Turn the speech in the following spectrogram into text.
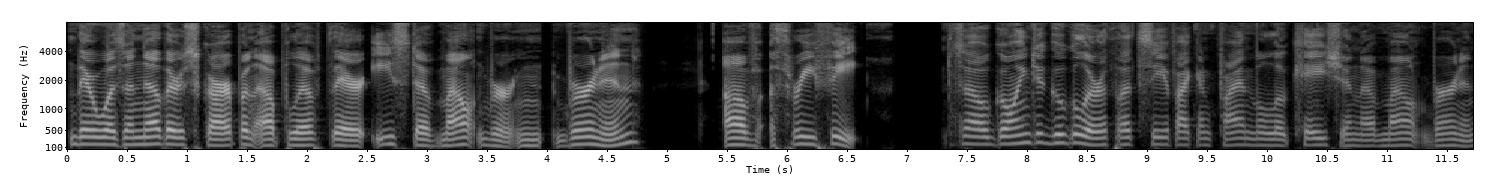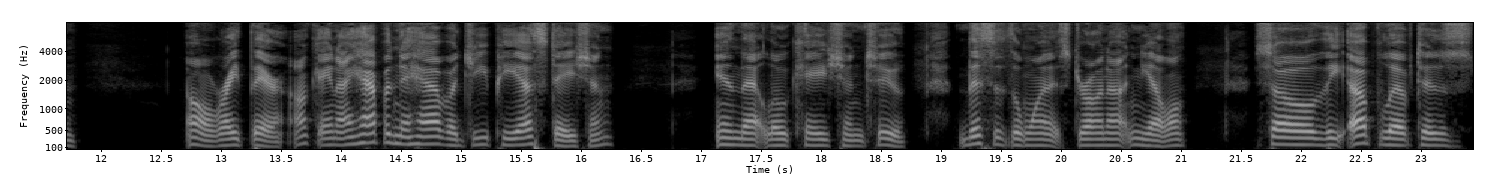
There was another scarp and uplift there east of Mount Vernon, Vernon of three feet. So going to Google Earth, let's see if I can find the location of Mount Vernon. Oh, right there. Okay, and I happen to have a GPS station in that location too. This is the one that's drawn out in yellow. So the uplift has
